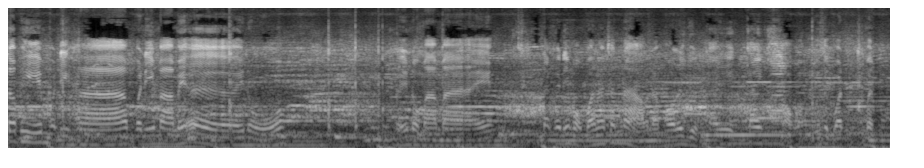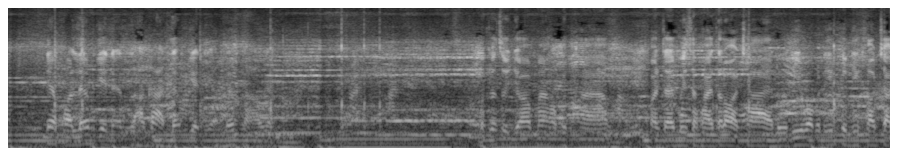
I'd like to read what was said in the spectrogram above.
เจ้าพิมพ์สวัสดีครับ วันนี้มาไหม่เอ่ยหนูวันนี้หนูมาไหมแต่คืนนี้ผมว่าน่าจะหนาวนะเพราะเราอยู่ใกล้ใกล้เขาอะรู้สึกว่าเหมือนเนี่ยพอเริ่มเย็นเนี่ยอากาศเริ่มเย็นเนี่ยเริ่มหนาวเลยมันก็สุดยอดมากขอบคุณครับขวัญใจมีสะพายตลอดใช่ดูดิว่าวันนี้คืนนี้เขาจะ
